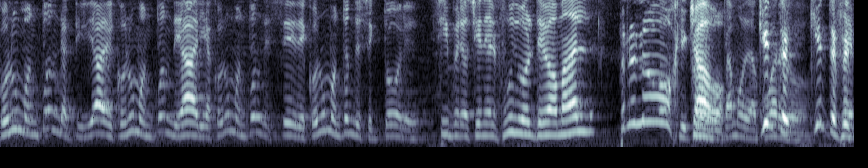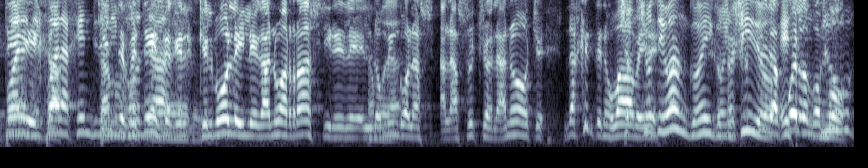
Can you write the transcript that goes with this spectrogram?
Con un montón de actividades, con un montón de áreas, con un montón de sedes, con un montón de sectores. Sí, pero si en el fútbol te va mal. Pero lógico. Chao. Estamos de ¿Quién te, acuerdo. quién te festeja? la gente ¿Quién te importa. festeja que, el- que el vóley le ganó a Racing el, domingo a las, a las 8 de la noche? La gente no va a ver. yo te banco, eh, O sea, yo coincido. estoy de es acuerdo un con vos.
